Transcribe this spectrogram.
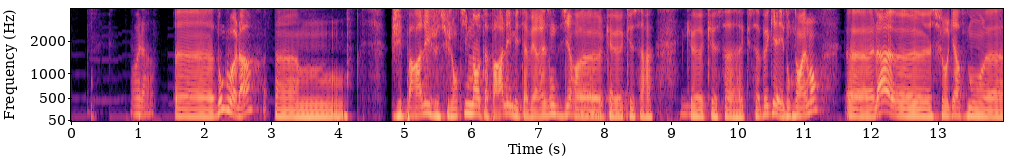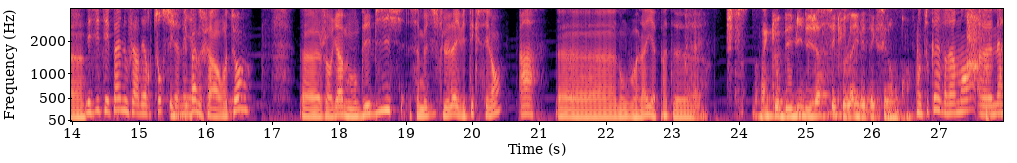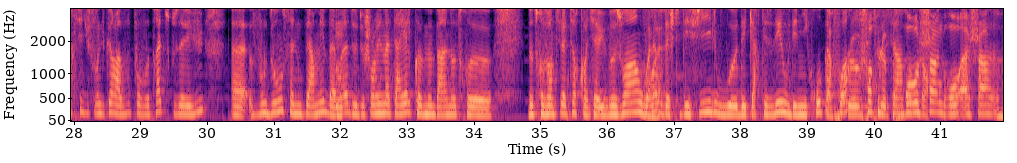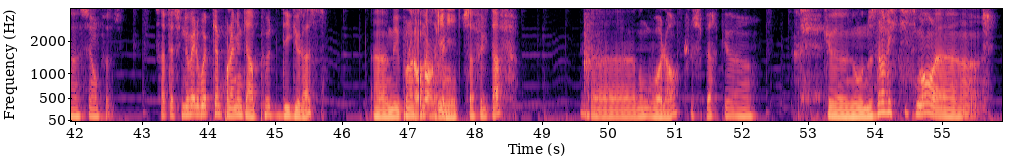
Voilà. Donc voilà. J'ai pas râlé, je suis gentil. Non, t'as pas râlé, mais t'avais raison de dire euh, que, que ça que, que ça que ça buguait. Et donc normalement, euh, là, euh, je regarde mon. Euh, N'hésitez pas à nous faire des retours si jamais. N'hésitez pas à nous faire un retour. Euh, je regarde mon débit, ça me dit que le live est excellent. Ah, Euh, donc voilà, il y a pas de. Rien que le débit, déjà, c'est que le live est excellent. quoi. en tout cas, vraiment, euh, merci du fond du cœur à vous pour votre aide, parce que vous avez vu, euh, vos dons, ça nous permet bah, Mm. voilà, de, de changer de matériel comme bah, notre, euh, notre ventilateur quand il y a eu besoin, ou, voilà, Ouais. ou d'acheter des fils, ou euh, des cartes SD, ou des micros parfois. Le- je pense que le important. prochain gros achat, euh, c'est on peut- ce sera peut-être une nouvelle webcam pour la mienne qui est un peu dégueulasse. Euh, mais pour l'instant, ça fait, Lamborghini. ça fait le taf. Euh, donc voilà, j'espère que que nos, nos investissements. euh,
